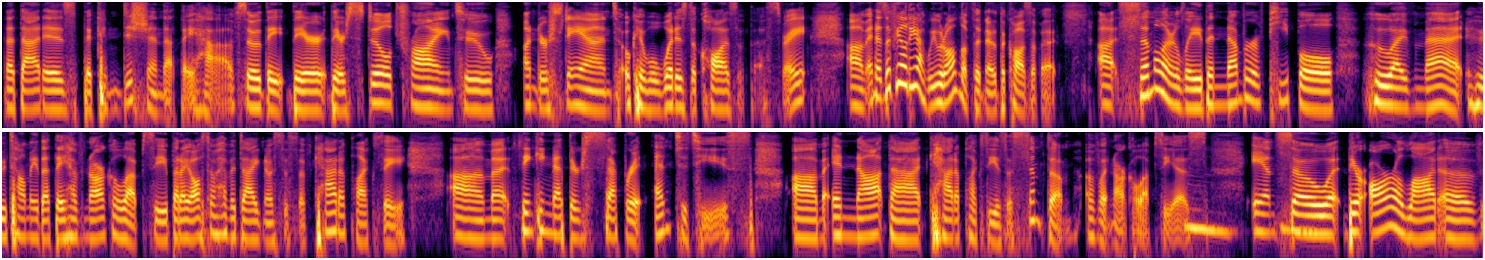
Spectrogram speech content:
that that is the condition that they have. So they they're they're still trying to understand. Okay, well, what is the cause of this, right? Um, and as a field, yeah, we would all love to know the cause of it. Uh, similarly, the number of people who I've met who tell me that they have narcolepsy, but I also have a diagnosis of cataplexy, um, thinking that they're separate entities um, and not that cataplexy is a symptom of what narcolepsy is. Mm. And so there are a lot of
